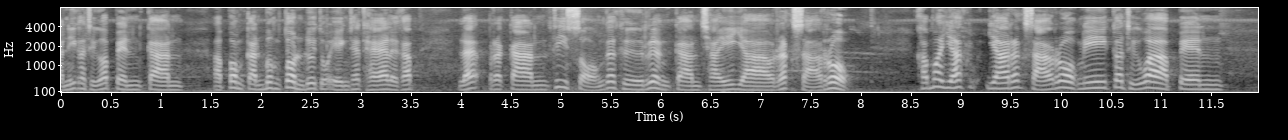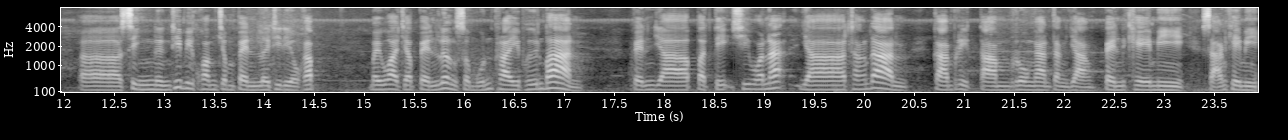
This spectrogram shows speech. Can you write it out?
อันนี้ก็ถือว่าเป็นการป้องกันเบื้องต้นด้วยตัวเองแท้ๆเลยครับ และประการที่ 2 ก็คือเรื่องการใช้ยารักษาโรคคำว่ายายารักษาโรคนี้ก็ถือว่าเป็นสิ่งหนึ่งที่มีความจำเป็นเลยทีเดียวครับ ไม่ว่าจะเป็นเรื่องสมุนไพรพื้นบ้าน เป็นยาปฏิชีวนะยาทางด้าน การผลิตตามโรงงานต่างอย่างเป็นเคมีสารเคมี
